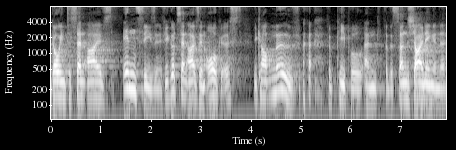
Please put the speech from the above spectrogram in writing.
going to St. Ives in season. If you go to St. Ives in August, you can't move for people and for the sun shining and the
